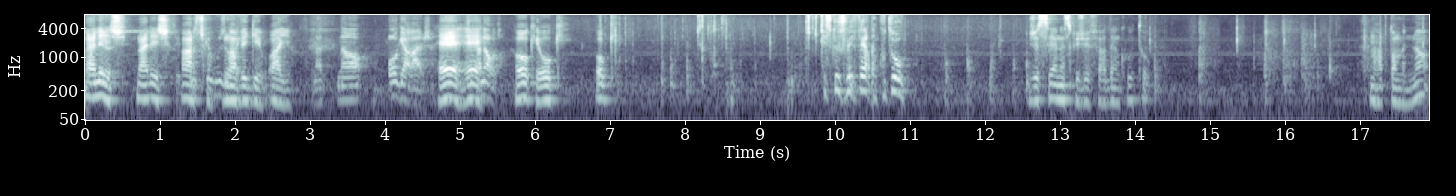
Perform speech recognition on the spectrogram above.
Allez, allez, allez, Maintenant, au garage. هي C'est هي un ordre. اوكي اوكي اوكي Qu'est-ce que je vais faire d'un couteau Je sais Anna ce que je vais faire d'un couteau. نهبطوا منا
